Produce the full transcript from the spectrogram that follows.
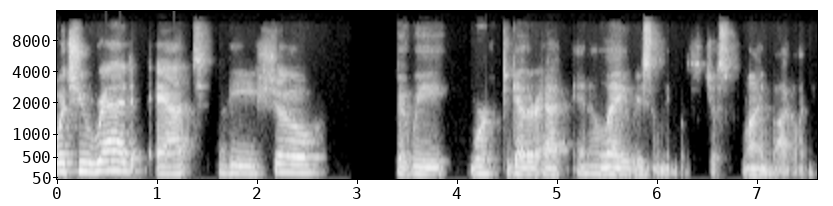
What you read at the show that we worked together at in LA recently was just mind boggling.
